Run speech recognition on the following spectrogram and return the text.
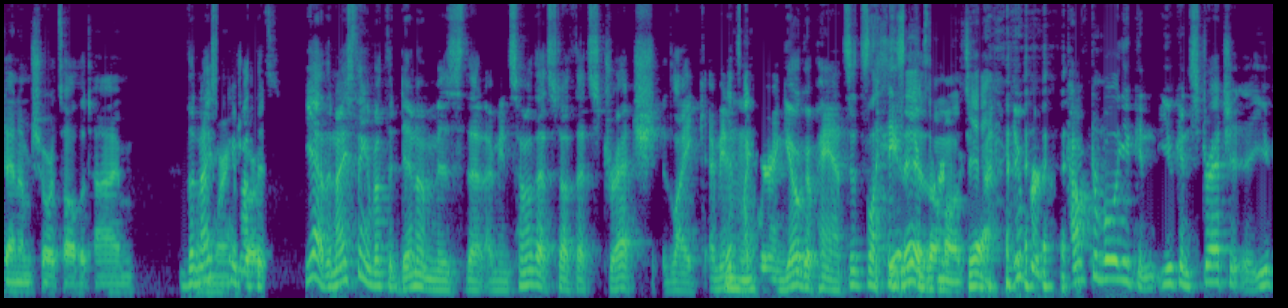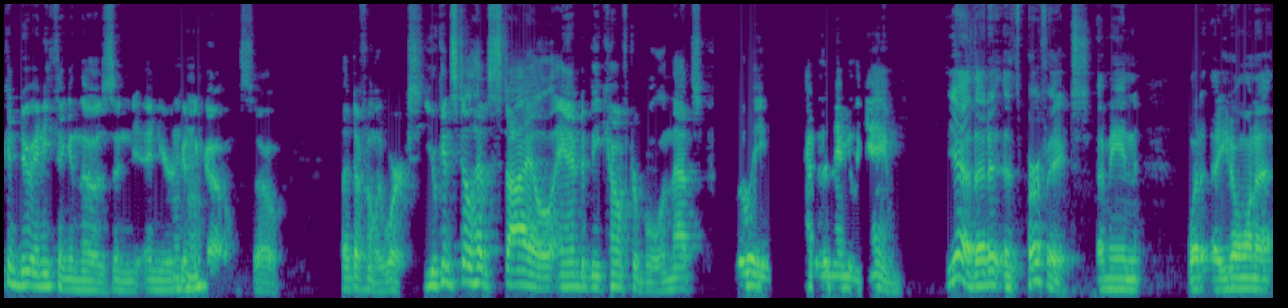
denim shorts all the time. the nice thing about the yeah, the nice thing about the denim is that I mean, some of that stuff that stretch, like I mean, it's Mhm. like wearing yoga pants. It's like It is super, almost, yeah. super comfortable. You can you can stretch it. You can do anything in those, and and you're good to Mhm. go. So that definitely works. You can still have style and be comfortable, and that's really kind of the name of the game. Yeah, that is, it's perfect. I mean, what uh, you don't want to,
